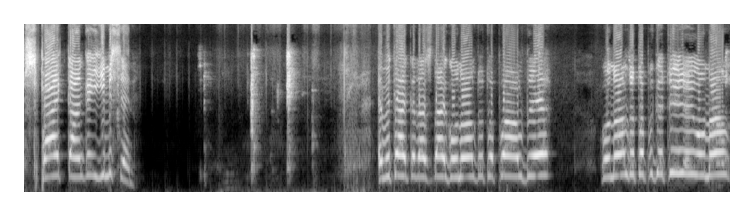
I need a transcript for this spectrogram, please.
Spike kanka iyi misin? Evet arkadaşlar Ronaldo topu aldı. Ronaldo topu götürüyor. Ronaldo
